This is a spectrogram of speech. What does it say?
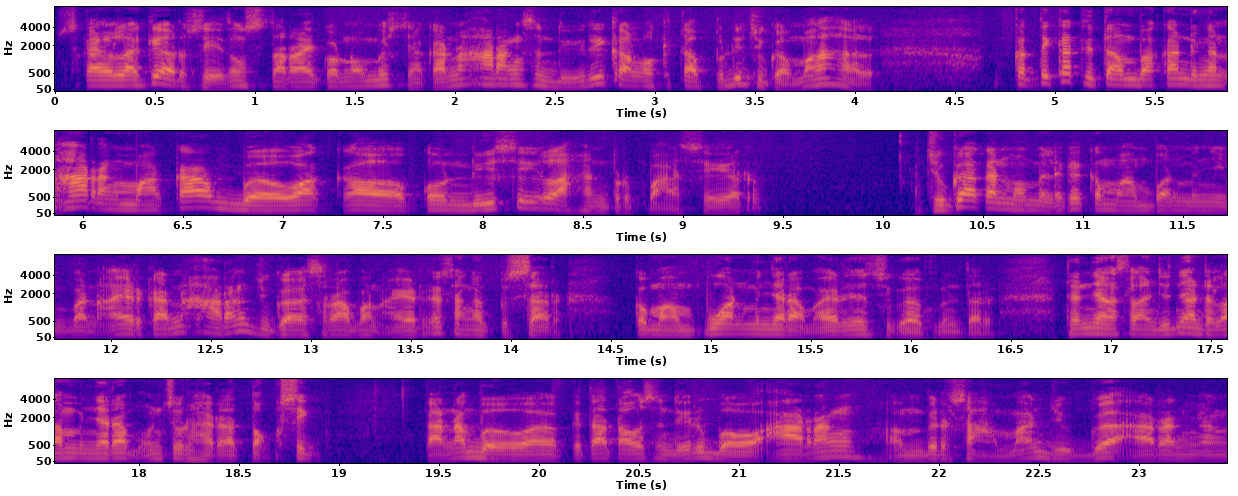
sekali lagi harus dihitung secara ekonomisnya karena arang sendiri kalau kita beli juga mahal. Ketika ditambahkan dengan arang, maka bahwa kondisi lahan berpasir juga akan memiliki kemampuan menyimpan air karena arang juga serapan airnya sangat besar, kemampuan menyerap airnya juga bentar. Dan yang selanjutnya adalah menyerap unsur hara toksik. Karena bahwa kita tahu sendiri bahwa arang hampir sama juga arang yang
